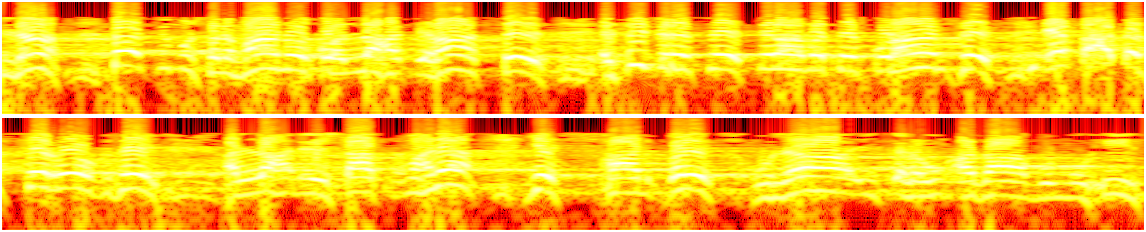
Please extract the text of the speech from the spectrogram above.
اللہ تاکہ مسلمانوں کو اللہ کے ہاتھ سے، ذکر سے، تلاوت قرآن سے، عبادت سے روک دے۔ اللہ نے ساتھ مانا یہ سال بڑے کروں عذاب محیط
